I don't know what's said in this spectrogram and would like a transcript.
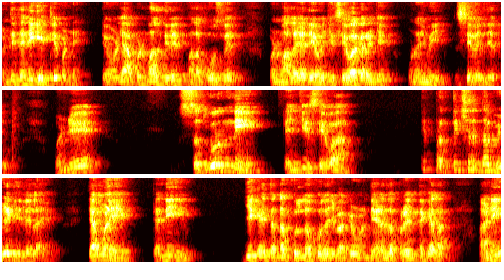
आणि ते त्यांनी घेतले पण नाही. ते म्हणले आपण मला दिलेत मला पोचलेत पण मला या देवाची सेवा करायची म्हणून मी सेवेला देतो. म्हणजे सद्गुरूंनी त्यांची सेवा ते प्रत्यक्ष त्यांना वेळ गेलेला आहे. त्यामुळे त्यांनी जे काही त्यांना फुलं फुलाची बाकी म्हणून देण्याचा प्रयत्न केला आणि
